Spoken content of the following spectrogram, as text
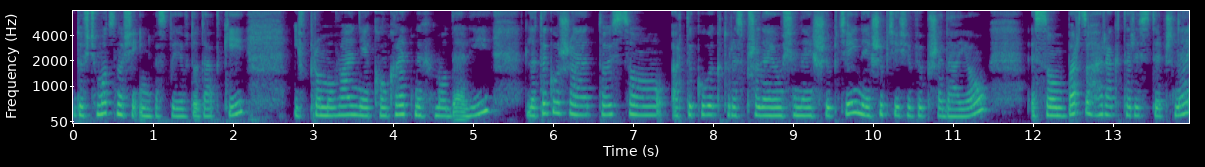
dość mocno się inwestuje w dodatki i w promowanie konkretnych modeli, dlatego że to są artykuły, które sprzedają się najszybciej, najszybciej się wyprzedają, są bardzo charakterystyczne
